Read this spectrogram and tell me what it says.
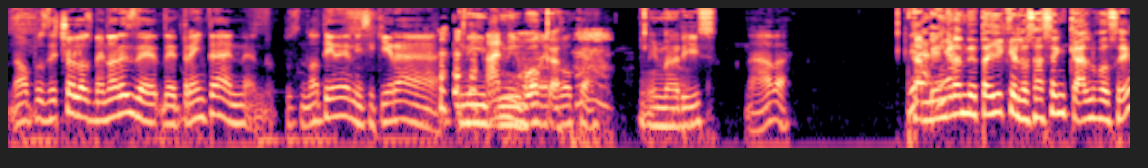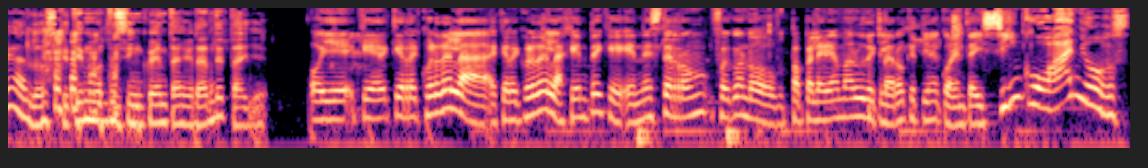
No, pues de hecho los menores de, de 30 en- en- pues no tienen ni siquiera Ni- ni boca. en la boca. Mi nariz. Nada. Mira, También mira. gran detalle que los hacen calvos, ¿eh? A los que tienen más de 50, gran detalle. Oye, que, que recuerde la que recuerde la gente que en este ROM fue cuando Papelería Maru declaró que tiene 45 años.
